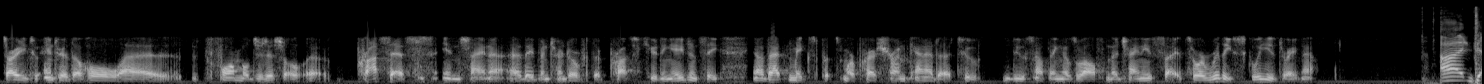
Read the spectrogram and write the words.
starting to enter the whole uh, formal judicial uh, process in China. Uh, they've been turned over to the prosecuting agency. You know that makes puts more pressure on Canada to do something as well from the Chinese side. So we're really squeezed right now. Uh, d-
